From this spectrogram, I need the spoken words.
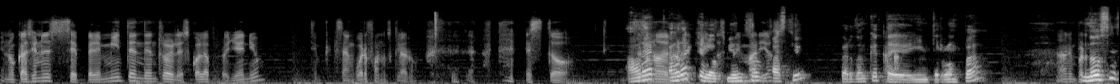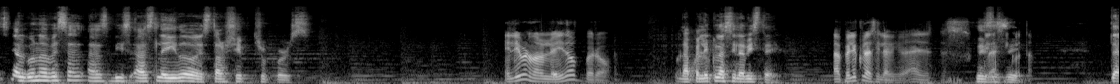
en ocasiones se permiten dentro de la escuela Progenium, siempre que sean huérfanos, claro. Esto, Ahora, los ahora que lo pienso, primarios. Pastio, perdón que te Ajá. interrumpa. ah, no sé si alguna vez has, has leído Starship Troopers. El libro no lo he leído, pero La película sí la viste. la película sí la vi, es, es sí, sí. ¿Te,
